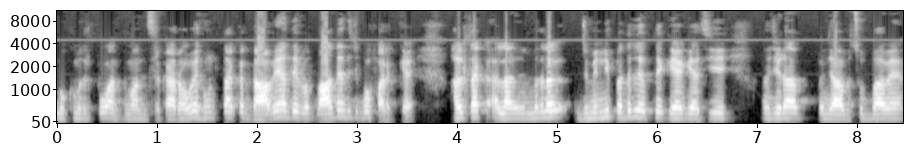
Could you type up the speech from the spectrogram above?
ਮੁੱਖ ਮੰਤਰੀ ਭਗਵੰਤ ਮਾਨ ਦੀ ਸਰਕਾਰ ਹੋਵੇ, ਹੁਣ ਤੱਕ ਦਾਅਵਿਆਂ ਦੇ ਵਾਅਦਿਆਂ ਦੇ ਵਿੱਚ ਬਹੁਤ ਫ਼ਰਕ ਹੈ। ਹਾਲੇ ਤੱਕ ਮਤਲਬ ਜ਼ਮੀਨੀ ਪੱਧਰ ਦੇ ਉੱਤੇ ਕਿਹਾ ਗਿਆ ਸੀ ਜਿਹੜਾ ਪੰਜਾਬ ਸੂਬਾ ਹੈ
